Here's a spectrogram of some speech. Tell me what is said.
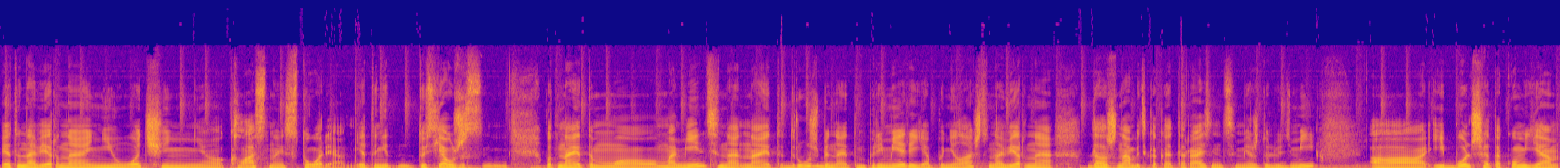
это, наверное, не очень классная история. Это не, то есть я уже вот на этом моменте, на, на этой дружбе, на этом примере я поняла, что, наверное, должна быть какая-то разница между людьми, а, и больше о таком я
